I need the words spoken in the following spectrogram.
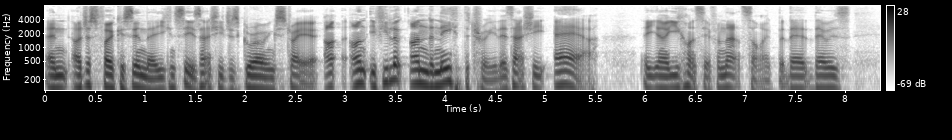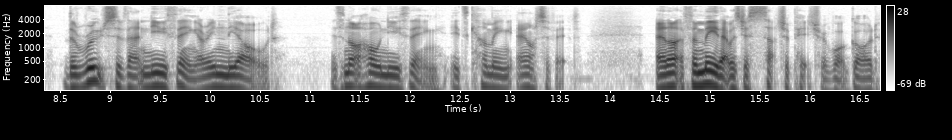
And I'll just focus in there. You can see it's actually just growing straight. Uh, un, if you look underneath the tree, there's actually air. Uh, you know, you can't see it from that side, but there, there is the roots of that new thing are in the old. It's not a whole new thing. It's coming out of it. And I, for me, that was just such a picture of what God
